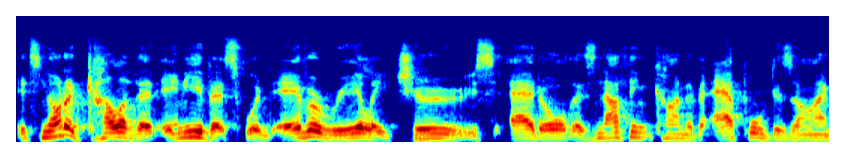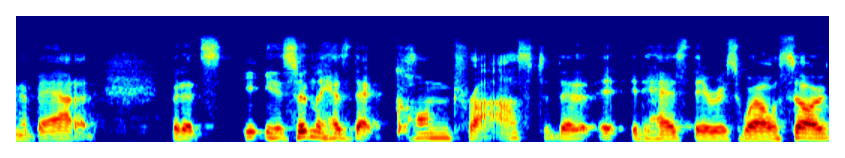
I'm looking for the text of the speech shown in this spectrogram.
It's not a color that any of us would ever really choose at all. There's nothing kind of Apple design about it, but it's it, it certainly has that contrast that it, it has there as well. So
